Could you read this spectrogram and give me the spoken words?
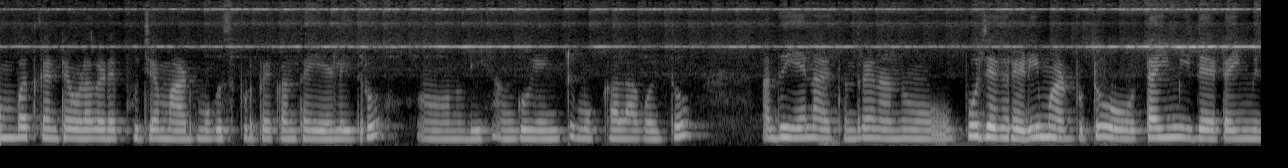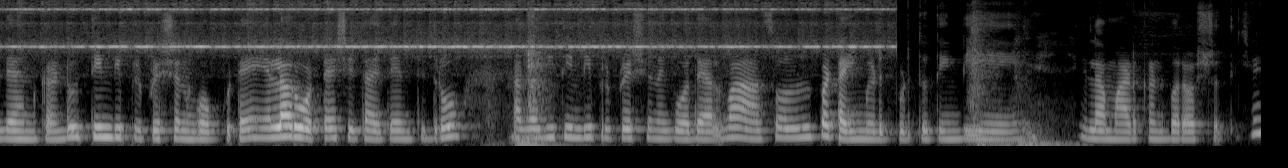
ಒಂಬತ್ತು ಗಂಟೆ ಒಳಗಡೆ ಪೂಜೆ ಮಾಡಿ ಮುಗಿಸ್ಬಿಡ್ಬೇಕಂತ ಹೇಳಿದರು. ನೋಡಿ, ಹಂಗೂ ಎಂಟು ಮುಕ್ಕಾಲಾಗೋಯ್ತು. ಅದು ಏನಾಯ್ತು ಅಂದರೆ ನಾನು ಪೂಜೆಗೆ ರೆಡಿ ಮಾಡಿಬಿಟ್ಟು ಟೈಮ್ ಇದೆ ಟೈಮ್ ಇದೆ ಅಂದ್ಕೊಂಡು ತಿಂಡಿ ಪ್ರಿಪ್ರೇಷನ್ಗೆ ಹೋಗ್ಬಿಟ್ಟೆ. ಎಲ್ಲರೂ ಹೊಟ್ಟೆ ಶೀತ ಐತೆ ಅಂತಿದ್ರು. ಹಾಗಾಗಿ ತಿಂಡಿ ಪ್ರಿಪ್ರೇಷನ್ಗೆ ಹೋದೆ ಅಲ್ವಾ? ಸ್ವಲ್ಪ ಟೈಮ್ ಹಿಡಿದ್ಬಿಡ್ತು ತಿಂಡಿ ಎಲ್ಲ ಮಾಡ್ಕೊಂಡು ಬರೋ ಅಷ್ಟೊತ್ತಿಗೆ.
